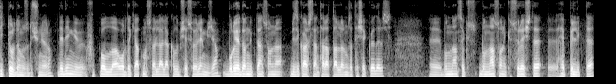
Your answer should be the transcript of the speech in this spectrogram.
dik durduğumuzu düşünüyorum. Dediğim gibi futbolla, oradaki atmosferle alakalı bir şey söylemeyeceğim. Buraya döndükten sonra bizi karşılayan taraftarlarımıza teşekkür ederiz. Ee, Bundan bundan sonraki süreçte e, hep birlikte,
